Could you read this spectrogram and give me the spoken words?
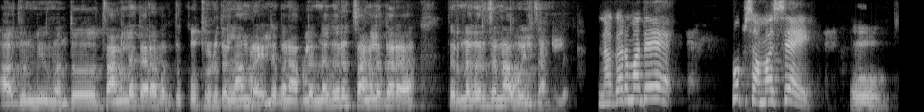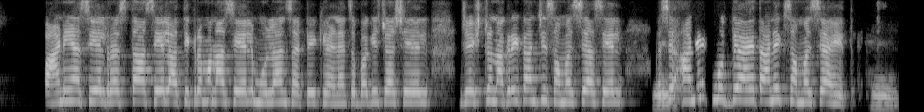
अजून मी म्हणतो चांगलं करा फक्त. कोथरूड तर लांब राहिलं पण आपलं नगरच चांगलं करा तर नगरचं नाव होईल चांगलं. नगरमध्ये खूप समस्या आहे. हो. पाणी असेल रस्ता असेल अतिक्रमण असेल मुलांसाठी खेळण्याचं बगीचा असेल ज्येष्ठ नागरिकांची समस्या असेल हो. असे अनेक मुद्दे आहेत अनेक समस्या आहेत. हो.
